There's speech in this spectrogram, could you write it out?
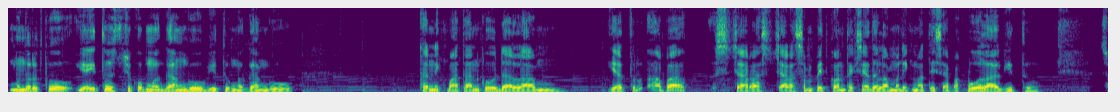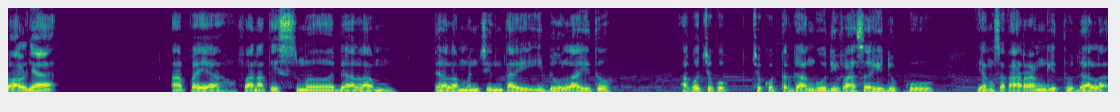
menurutku ya itu cukup ngeganggu gitu ngeganggu kenikmatanku dalam ya apa secara secara sempit konteksnya dalam menikmati sepak bola gitu. Soalnya apa ya fanatisme dalam dalam mencintai idola itu aku cukup cukup terganggu di fase hidupku yang sekarang gitu dalam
